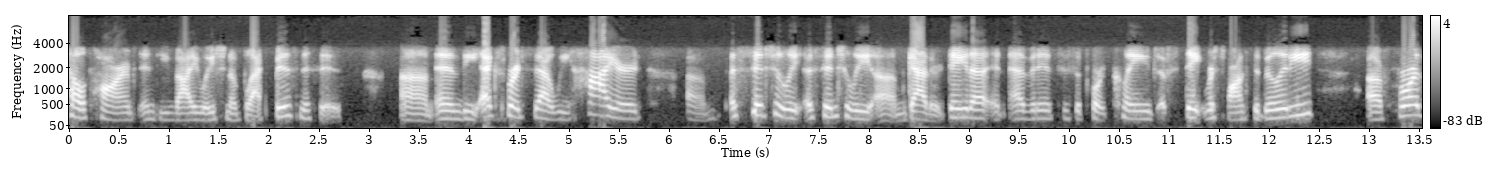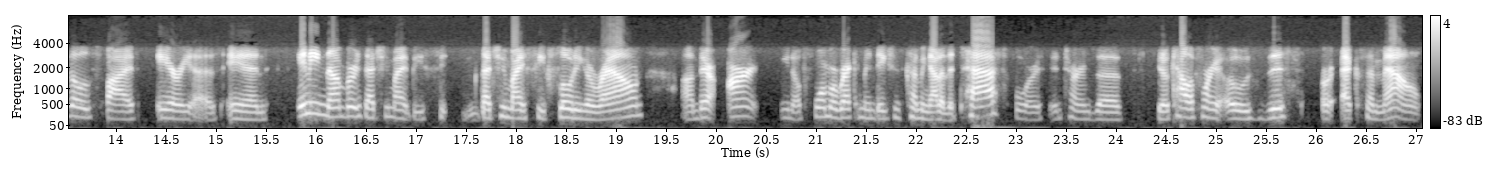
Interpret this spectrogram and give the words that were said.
health harms, and devaluation of black businesses. Um, and the experts that we hired um, essentially essentially um, gather data and evidence to support claims of state responsibility uh, for those five areas. And any numbers that you might be see, that you might see floating around, um, there aren't you know formal recommendations coming out of the task force in terms of you know California owes this or X amount.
